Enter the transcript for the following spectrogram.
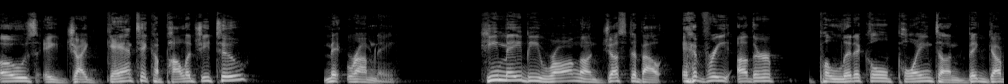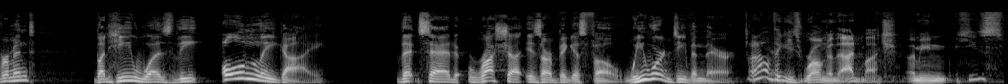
owes a gigantic apology to Mitt Romney. He may be wrong on just about every other political point on big government, but he was the only guy that said Russia is our biggest foe. We weren't even there. I don't think he's wrong on that much. I mean, he's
